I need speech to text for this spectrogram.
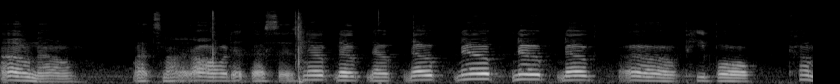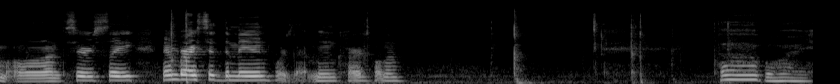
Oh, no. That's not at all what it this is. Nope, nope, nope, nope, nope, nope, nope. Oh, people. Come on. Seriously. Remember I said the moon? Where's that moon card? Hold on. Oh, boy.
